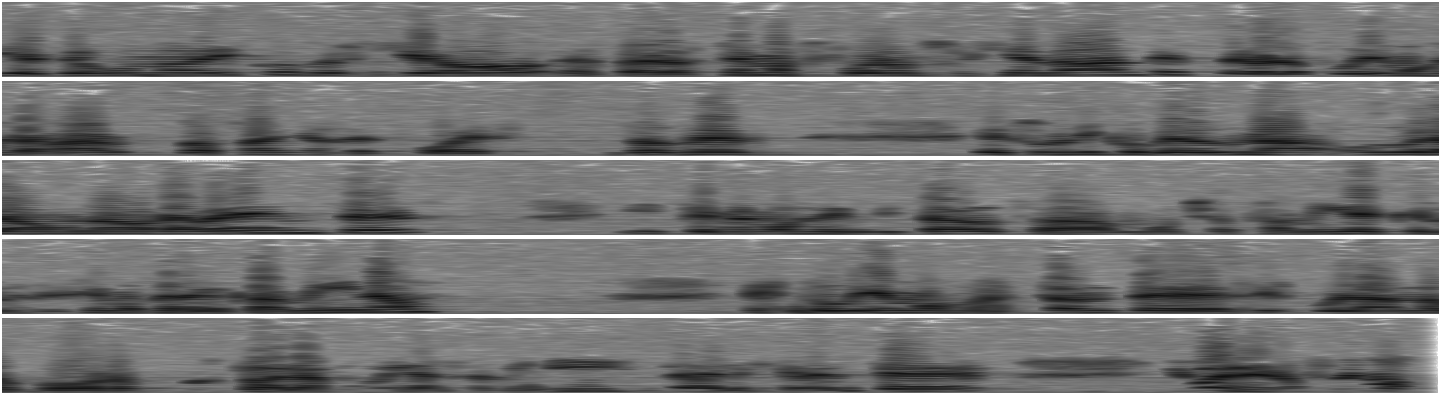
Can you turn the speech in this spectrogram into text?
Y el segundo disco surgió, o sea, los temas fueron surgiendo antes, pero lo pudimos grabar dos años después. Entonces, es un disco que dura dura una hora veinte y tenemos de invitados a muchas amigas que nos hicimos en el camino. Estuvimos bastante circulando por, toda la movida feminista, LGBT, y bueno, nos fuimos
